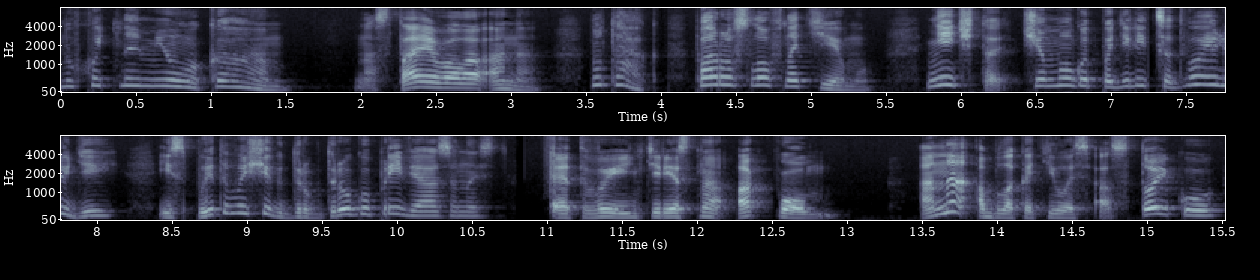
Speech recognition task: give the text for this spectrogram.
Ну хоть намеком, настаивала она. Ну так, пару слов на тему. Нечто, чем могут поделиться двое людей, испытывающих друг другу привязанность. Это вы, интересно, о ком? Она облокотилась о стойку,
